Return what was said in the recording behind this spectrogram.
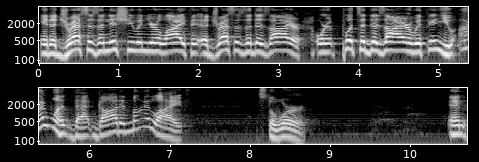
It addresses an issue in your life, it addresses a desire, or it puts a desire within you. I want that God in my life. It's the word. And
